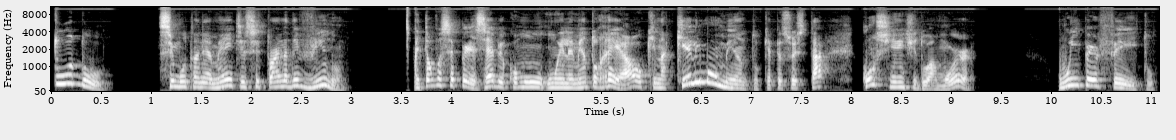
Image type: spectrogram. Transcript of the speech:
tudo simultaneamente se torna divino. Então você percebe como um, um, elemento real que naquele momento que a pessoa está consciente do amor, o imperfeito,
